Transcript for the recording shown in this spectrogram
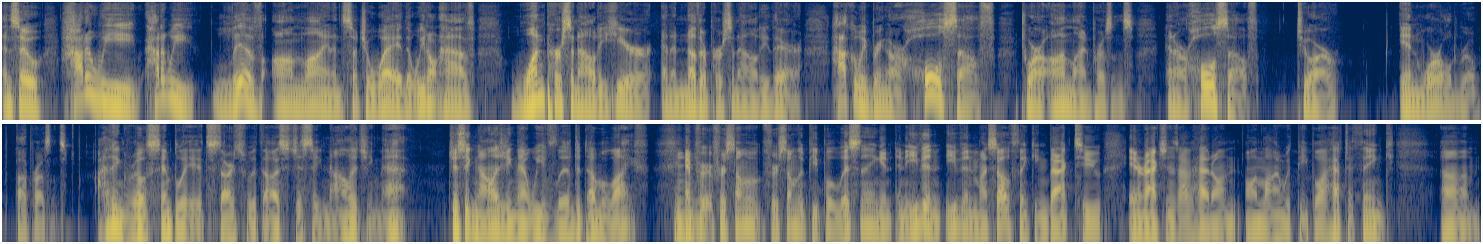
And so how do we how do we live online in such a way that we don't have one personality here and another personality there? How can we bring our whole self to our online presence and our whole self to our in world real uh, presence? I think real simply, it starts with us just acknowledging that, just acknowledging that we've lived a double life. And for, for some for some of the people listening, and, and even even myself thinking back to interactions I've had on online with people, I have to think, um,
